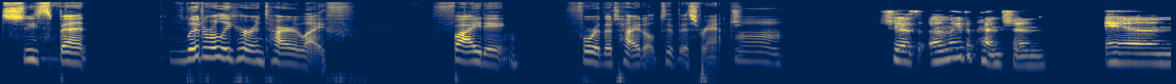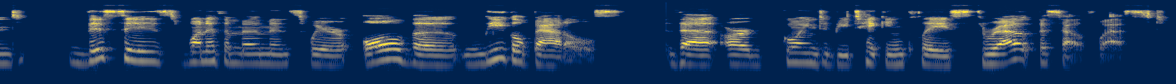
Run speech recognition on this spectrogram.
She spent literally her entire life fighting for the title to this ranch. Hmm. She has only the pension, and this is one of the moments where all the legal battles that are going to be taking place throughout the Southwest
